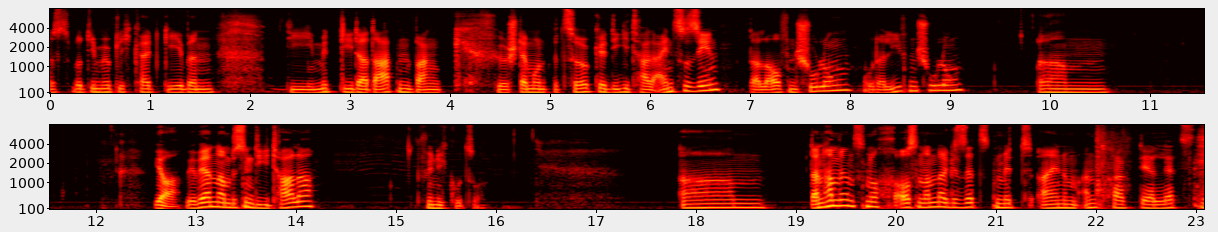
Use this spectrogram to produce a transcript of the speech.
es wird die Möglichkeit geben, die Mitgliederdatenbank für Stämme und Bezirke digital einzusehen. Da laufen Schulungen oder liefen Schulungen. Ähm, ja, wir werden da ein bisschen digitaler. Finde ich gut so. Ähm, dann haben wir uns noch auseinandergesetzt mit einem Antrag der letzten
